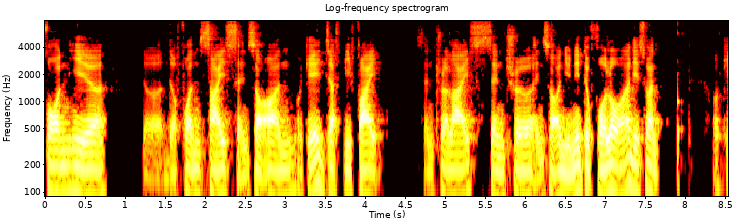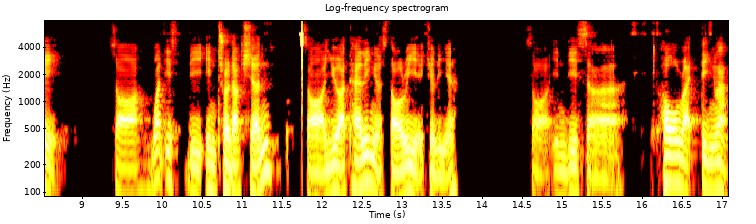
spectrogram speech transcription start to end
font here, the, the font size and so on. Okay, justified, centralized, central, and so on. You need to follow uh, this one. Okay, so what is the introduction? So you are telling a story actually. Yeah? So in this uh, whole writing, lah,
